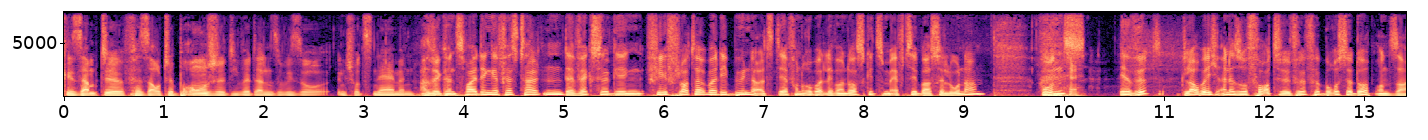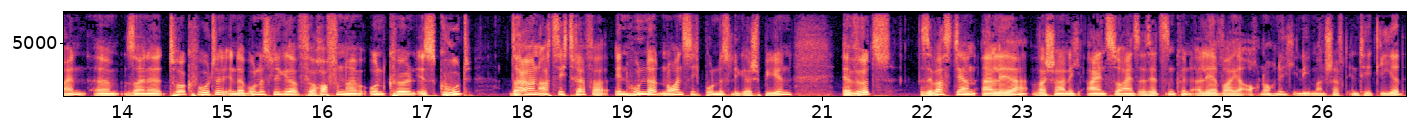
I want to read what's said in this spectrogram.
gesamte versaute Branche, die wir dann sowieso in Schutz nehmen. Also wir können zwei Dinge festhalten. Der Wechsel ging viel flotter über die Bühne als der von Robert Lewandowski zum FC Barcelona. Und er wird, glaube ich, eine Soforthilfe für Borussia Dortmund sein. Ähm, seine Torquote in der Bundesliga für Hoffenheim und Köln ist gut. 83 Treffer in 190 Bundesligaspielen. Er wird Sebastian Aller wahrscheinlich eins zu eins ersetzen können. Aller war ja auch noch nicht in die Mannschaft integriert,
